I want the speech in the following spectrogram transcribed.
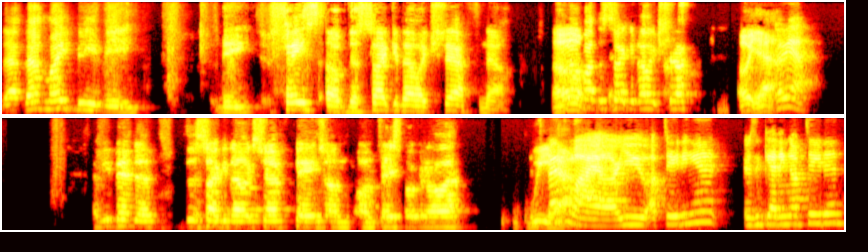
that that might be the the face of the psychedelic chef now. You know Oh, about the psychedelic chef? oh yeah. Oh yeah. Have you been to the psychedelic chef page on on Facebook and all that? We it's been a while. Are you updating it? Is it getting updated?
